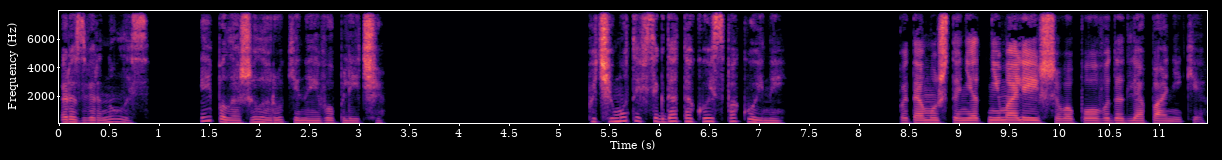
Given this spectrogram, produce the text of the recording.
развернулась и положила руки на его плечи. «Почему ты всегда такой спокойный?» «Потому что нет ни малейшего повода для паники.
